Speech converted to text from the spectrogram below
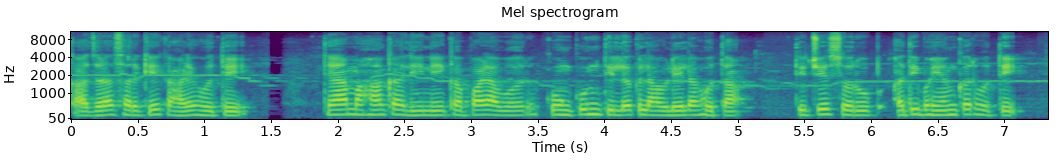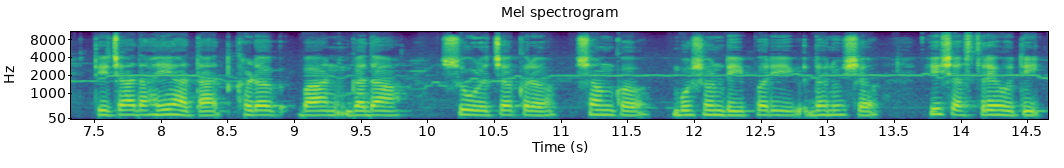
काजळासारखे काळे होते. त्या महाकालीने कपाळावर कुंकुम तिलक लावलेला होता. तिचे स्वरूप अतिभयंकर होते. तिच्या दाही हातात खडग बाण गदा शूळ चक्र शंख भुशुंडी परी धनुष्य ही शस्त्रे होती.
